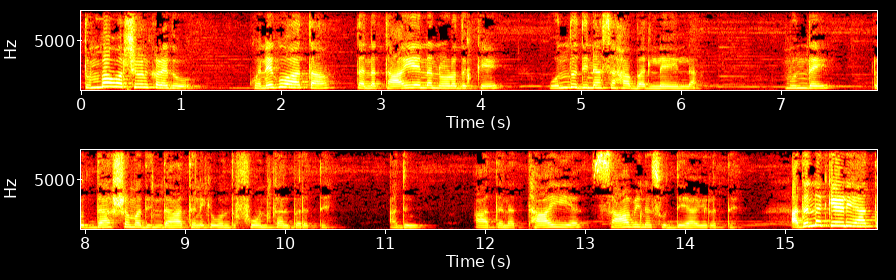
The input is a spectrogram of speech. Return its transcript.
ತುಂಬ ವರ್ಷಗಳು ಕಳೆದು ಕೊನೆಗೂ ಆತ ತನ್ನ ತಾಯಿಯನ್ನು ನೋಡೋದಕ್ಕೆ ಒಂದು ದಿನ ಸಹ ಬರಲೇ ಇಲ್ಲ. ಮುಂದೆ ವೃದ್ಧಾಶ್ರಮದಿಂದ ಆತನಿಗೆ ಒಂದು ಫೋನ್ ಕಾಲ್ ಬರುತ್ತೆ. ಅದು ಆತನ ತಾಯಿಯ ಸಾವಿನ ಸುದ್ದಿಯಾಗಿರುತ್ತೆ. ಅದನ್ನು ಕೇಳಿ ಆತ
